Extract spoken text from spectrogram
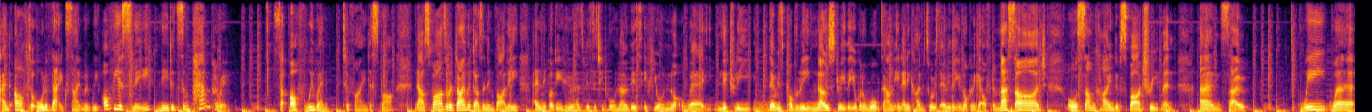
and after all of that excitement, we obviously needed some pampering. So off we went to find a spa. Now, spas are a dime a dozen in Bali. Anybody who has visited will know this. If you're not aware, literally, there is probably no street that you're going to walk down in any kind of tourist area that you're not going to get offered a massage or some kind of spa treatment. And so we were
